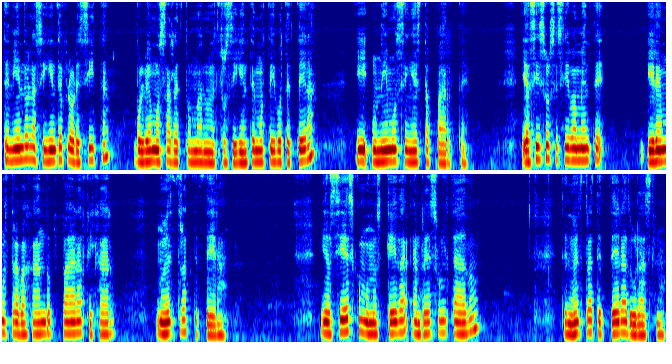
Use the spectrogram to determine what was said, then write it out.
Teniendo la siguiente florecita, volvemos a retomar nuestro siguiente motivo tetera y unimos en esta parte. Y así sucesivamente iremos trabajando para fijar nuestra tetera. Y así es como nos queda el resultado de nuestra tetera durazno.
